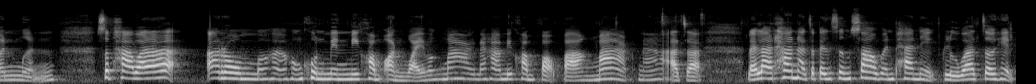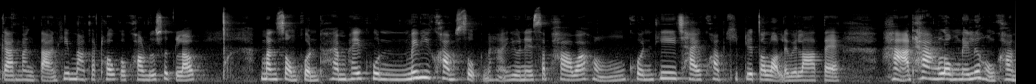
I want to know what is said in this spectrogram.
มันเหมือนสภาวะอารมณ์นะคะของคุณมันมีความอ่อนไหวมากๆนะคะมีความเปราะบางมากนะอาจจะหลายๆท่านอาจจะเป็นซึมเศร้าเป็นแพนิคหรือว่าเจอเหตุการณ์ต่างๆ ที่มากระทบกับความรู้สึกแล้ว มันส่งผลทำให้คุณไม่มีความสุขนะคะอยู่ในสภาวะของคนที่ใช้ความคิดอยู่ตลอดเลยเวลา แต่หาทางลงในเรื่องของความ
